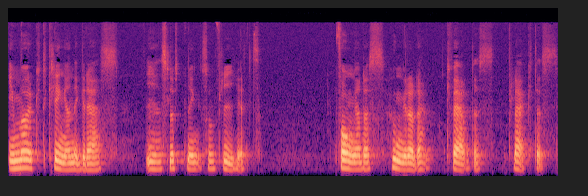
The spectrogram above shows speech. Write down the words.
I mörkt klingande gräs, i en sluttning som frihet. Fångades, hungrade, kvävdes, fläktes.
